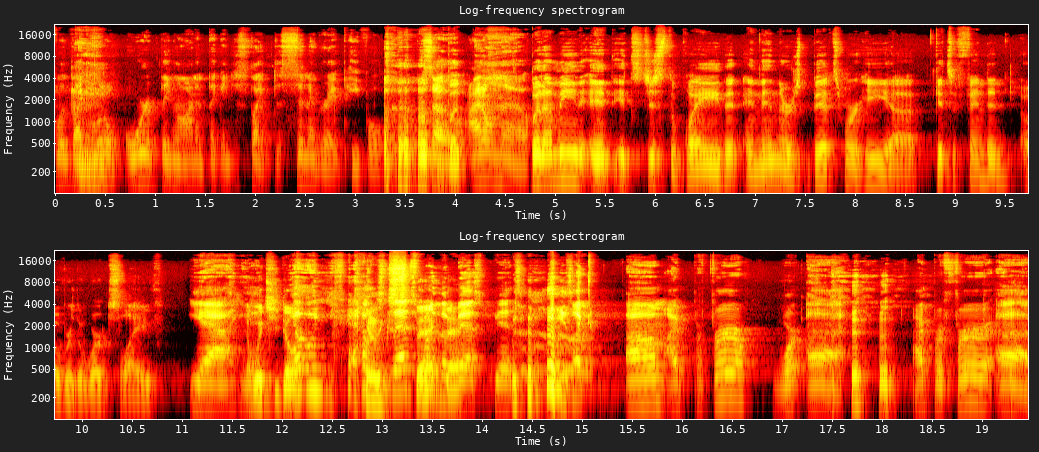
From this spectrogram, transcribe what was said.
with like a little orb thing on it that can just like disintegrate people. So but I don't know. But I mean, it, it's just the way that, and then there's bits where he uh, gets offended over the word slave. yeah, yeah. Which you don't- Oh, yeah, you don't that's one of the that. best bits. He's like, um, I prefer wor- uh, I prefer uh,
